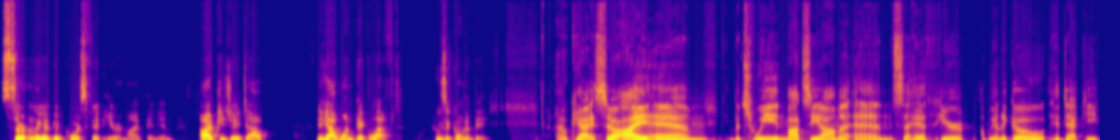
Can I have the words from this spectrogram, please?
certainly a good course fit here, in my opinion. All right, PGA Tout, you got one pick left. Who's it going to be? Okay, so I am between Matsuyama and Sahith here. I'm going to go Hideki.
